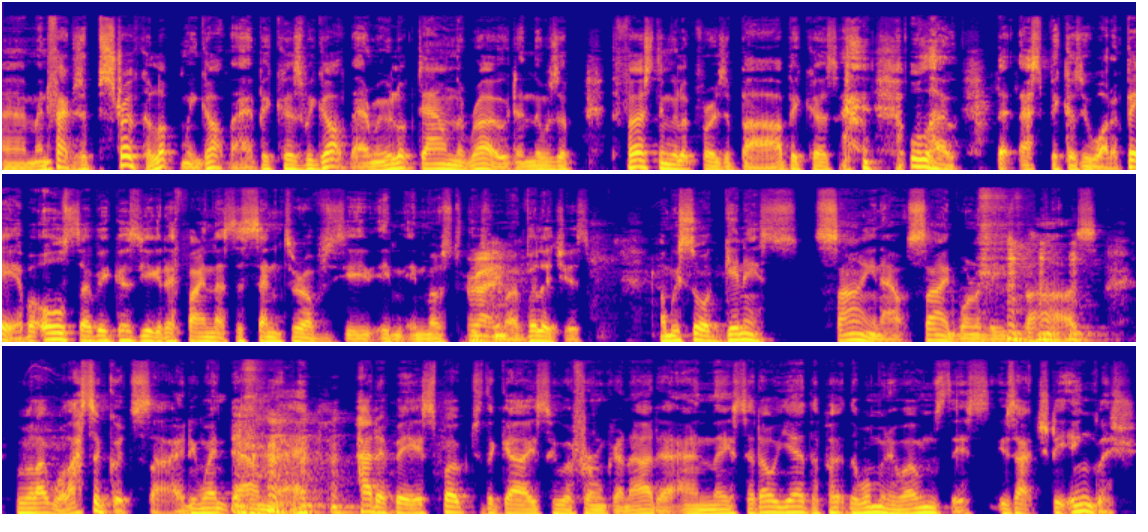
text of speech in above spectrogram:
Um, in fact, it was a stroke of luck when we got there because we got there and we looked down the road and there was a, the first thing we looked for is a bar because, although that, that's because we want a beer, but also because you're going to find that's the center, obviously, in, in most of these right. remote villages. And we saw a Guinness sign outside one of these bars. we were like, well, that's a good sign. He went down there, had a beer, spoke to the guys who were from Granada, and they said, oh, yeah, the, the woman who owns this is actually English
